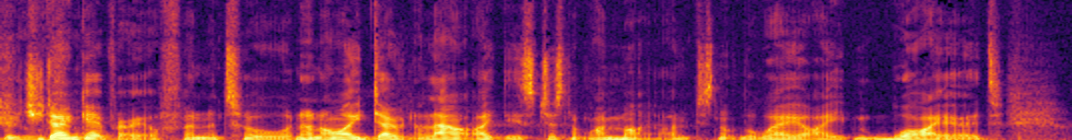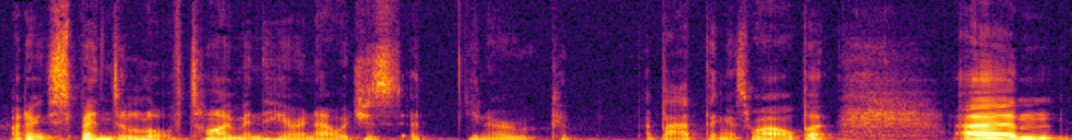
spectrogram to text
which sure, you don't sure. get very often at all. And, and I don't allow. I, it's just not my. It's not the way I'm wired. I don't spend a lot of time in the here and now, which is a, you know a bad thing as well. But um,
